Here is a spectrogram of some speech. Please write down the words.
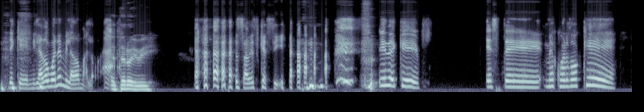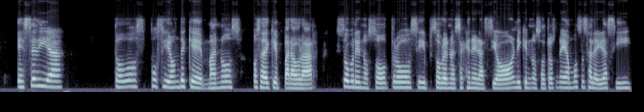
de que mi lado bueno y mi lado malo. Ah, Hetero y bi. sabes que sí. y de que, este, me acuerdo que ese día todos pusieron de que manos, o sea, de que para orar sobre nosotros y sobre nuestra generación y que nosotros no íbamos a salir así,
